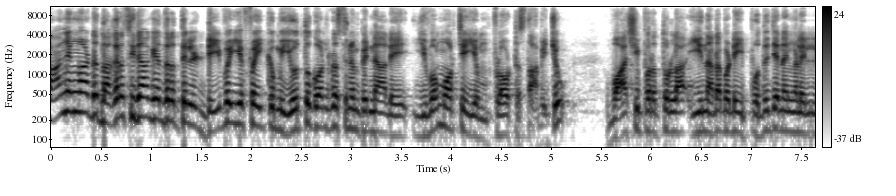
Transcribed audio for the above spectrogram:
കാഞ്ഞങ്ങാട് നഗരസിനാ കേന്ദ്രത്തിൽ ഡിവൈഎഫ്ഐക്കും യൂത്ത് കോൺഗ്രസിനും പിന്നാലെ യുവമോർച്ചയും ഫ്ലോട്ട് സ്ഥാപിച്ചു വാശിപ്പുറത്തുള്ള ഈ നടപടി പൊതുജനങ്ങളിൽ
